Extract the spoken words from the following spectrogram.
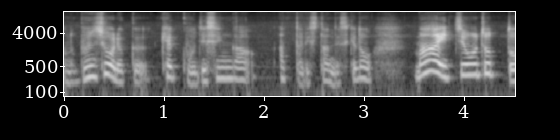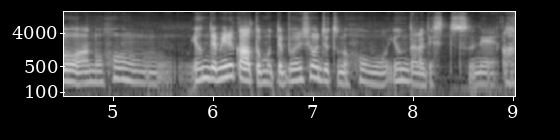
あの文章力結構自信があったりしたんですけどまあ一応ちょっとあの本読んでみるかと思って文章術の本を読んだらですねあの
